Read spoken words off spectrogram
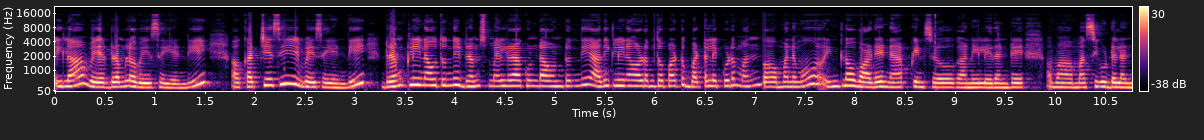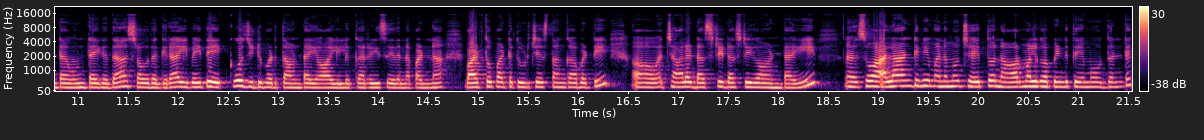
ఇలా వే డ్రమ్లో వేసేయండి. కట్ చేసి వేసేయండి. డ్రమ్ క్లీన్ అవుతుంది డ్రమ్ స్మెల్ రాకుండా ఉంటుంది. అది క్లీన్ అవ్వడంతో పాటు బట్టలకు కూడా మన మనము ఇంట్లో వాడే నాప్కిన్స్ కానీ లేదంటే మసిగుడ్డలు అంట ఉంటాయి కదా స్టవ్ దగ్గర ఇవైతే ఎక్కువ జిడ్డు పడుతూ ఉంటాయి. ఆయిల్ కర్రీస్ ఏదైనా పడినా వాటితో పాటు తుడిచేస్తాం కాబట్టి చాలా డస్టీ డస్టీగా ఉంటాయి. సో అలాంటివి మనము చేత్తో నార్మల్గా పిండితే ఏమవుతుందంటే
